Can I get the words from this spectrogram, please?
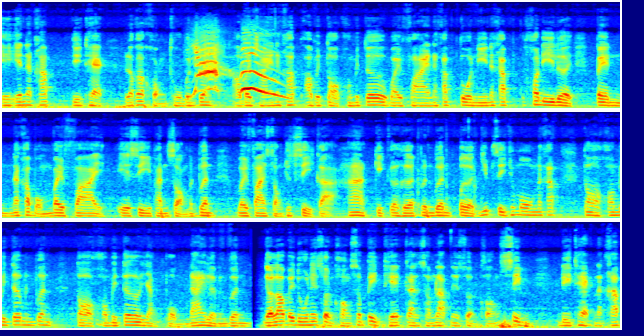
AN นะครับ d t แทแล้วก็ของทูเพื่อนๆเอาไปใช้นะครับ เอาไปต่อคอมพิวเตอร์ Wi-Fi นะครับ ตัวนี้นะครับ ข้อดีเลยเป็นนะครับผม Wi-Fi AC 1,200เพื่อนๆ Wi-Fi 2.4 กับ5 GHz เพื่อนๆ เปิด 24 ชั่วโมงนะครับ ต่อคอมพิวเตอร์เพื่อนๆ ต่อคอมพิวเตอร์อย่างผมได้เลยเพื่อนๆ เดี๋ยวเราไปดูในส่วนของ Speed Test กันสำหรับในส่วนของ SIM d t แทนะครับ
